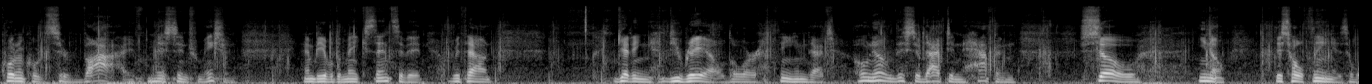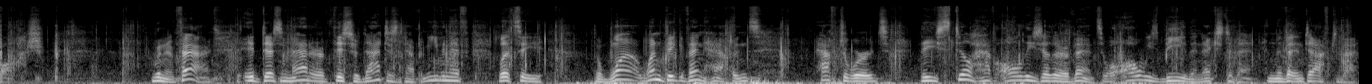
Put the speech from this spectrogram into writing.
quote unquote survive misinformation and be able to make sense of it without getting derailed or thinking that, oh no, this or that didn't happen. So, you know, this whole thing is a wash. When in fact, it doesn't matter if this or that doesn't happen. Even if, let's say, the one, one big event happens, afterwards, they still have all these other events. It will always be the next event and the event after that,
